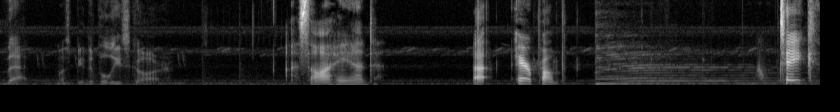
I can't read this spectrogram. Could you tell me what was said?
That must be the police car. I saw a hand. Uh, air pump. Take.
